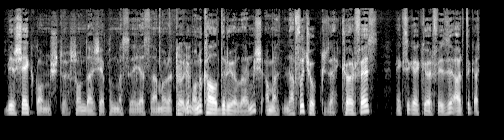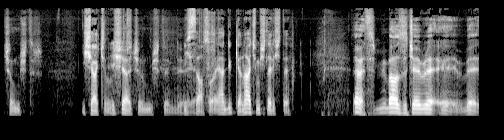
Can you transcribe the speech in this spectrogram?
bir şey konmuştu. Sondaj yapılması yasağı moratorium. Onu kaldırıyorlarmış ama lafı çok güzel. Körfez Meksika körfezi artık açılmıştır. İşe açılmış. İşe açılmıştır diyor. İş yani. sahası. Yani dükkanı açmışlar işte. Evet bazı çevre e, ve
